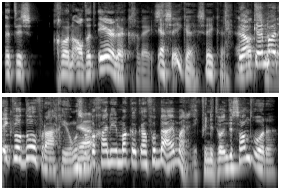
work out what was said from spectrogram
het is gewoon altijd eerlijk geweest. ja, zeker, zeker. En Ja, dat oké, maar ik wil doorvragen, jongens. We gaan hier makkelijk aan voorbij. Maar ik vind het wel interessant worden.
